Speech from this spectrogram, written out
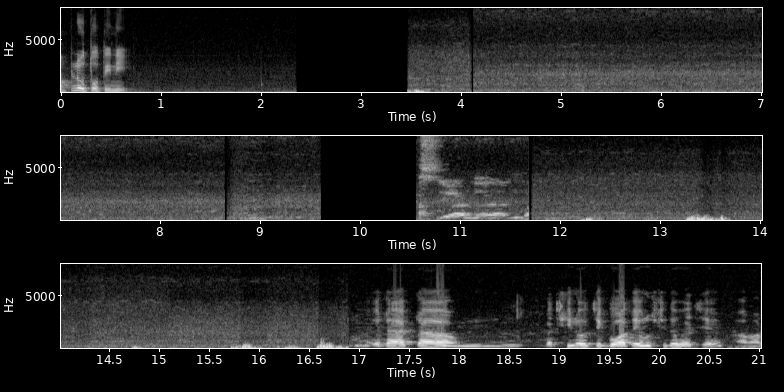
আপ্লুত তিনি। এটা একটা ছিল হচ্ছে গোয়াতে অনুষ্ঠিত হয়েছে আমার,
